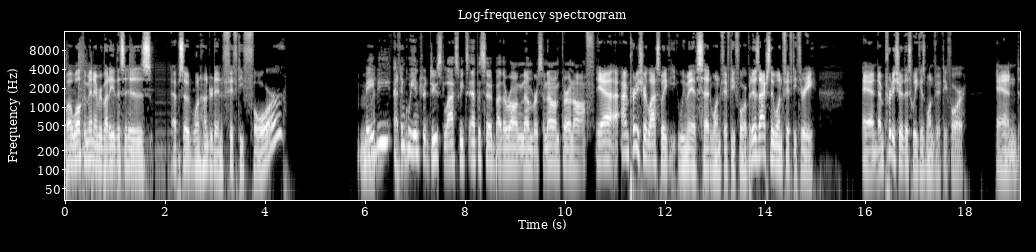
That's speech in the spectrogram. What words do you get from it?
Well, welcome in, everybody. This is episode 154. Maybe I, I think didn't- we introduced last week's episode by the wrong number, so now I'm thrown off. Yeah, I'm pretty sure last week we may have said 154, but it was actually 153. And I'm pretty sure this week is 154. And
